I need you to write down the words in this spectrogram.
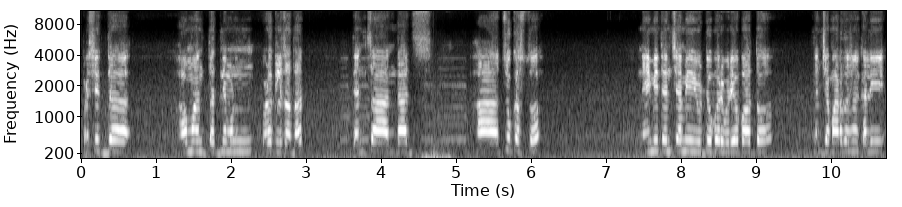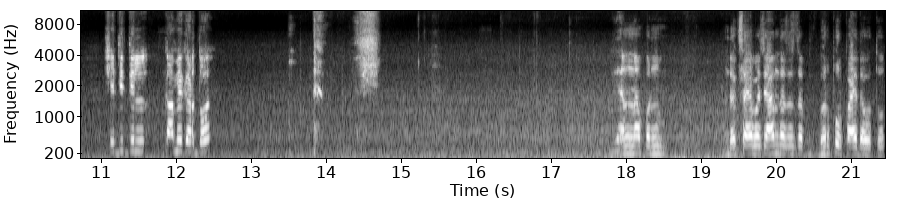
प्रसिद्ध हवामान तज्ज्ञ म्हणून ओळखले जातात. त्यांचा अंदाज हा अचूक असतो. नेहमी त्यांचे आम्ही यूट्यूबवर व्हिडिओ पाहतो. त्यांच्या मार्गदर्शनाखाली शेतीतील कामे करतो. यांना पण डगसाहेबाच्या अंदाजाचा भरपूर फायदा होतो.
